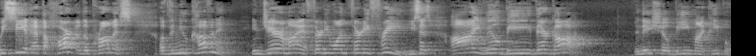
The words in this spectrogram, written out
We see it at the heart of the promise of the new covenant in Jeremiah 31 33. He says, I will be their God, and they shall be my people.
